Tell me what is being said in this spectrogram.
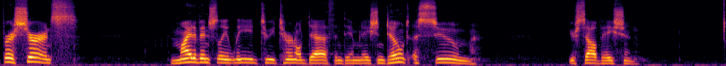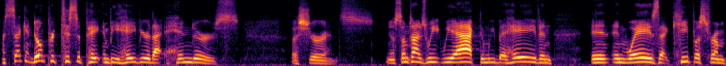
for assurance, and might eventually lead to eternal death and damnation. Don't assume your salvation. Second, don't participate in behavior that hinders assurance. You know, sometimes we, we act and we behave in, in, in ways that keep us from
